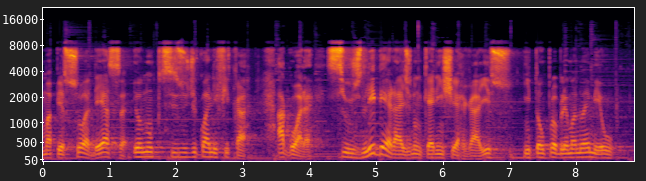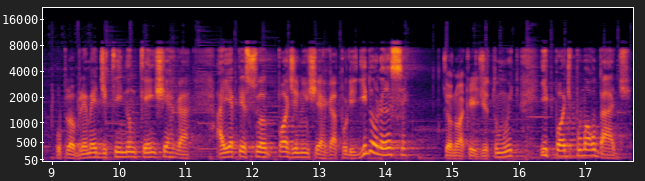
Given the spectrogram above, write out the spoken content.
uma pessoa dessa eu não preciso de qualificar. Agora, se os liberais não querem enxergar isso, então o problema não é meu. O problema é de quem não quer enxergar. Aí a pessoa pode não enxergar por ignorância, que eu não acredito muito, e pode por maldade.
